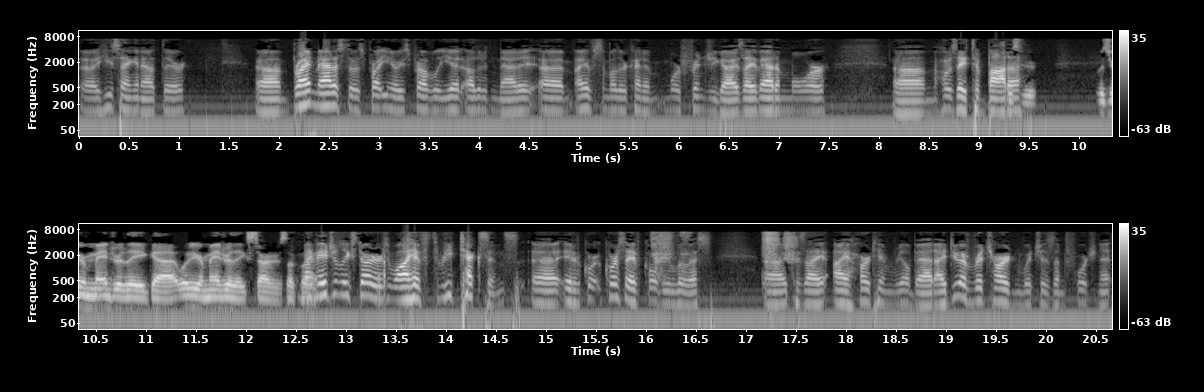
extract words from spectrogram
Uh, he's hanging out there. Uh, Brian Matusz, though, is probably, you know, he's probably yet. Other than that, it, um, I have some other kind of more fringy guys. I have Adam Moore, um, Jose Tabata. Who's your, major league? Uh, what do your major league starters look My like? My major league starters. Well, I have three Texans, uh, and of course, of course I have Colby Lewis because I I heart him real bad. I do have Rich Harden, which is unfortunate.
